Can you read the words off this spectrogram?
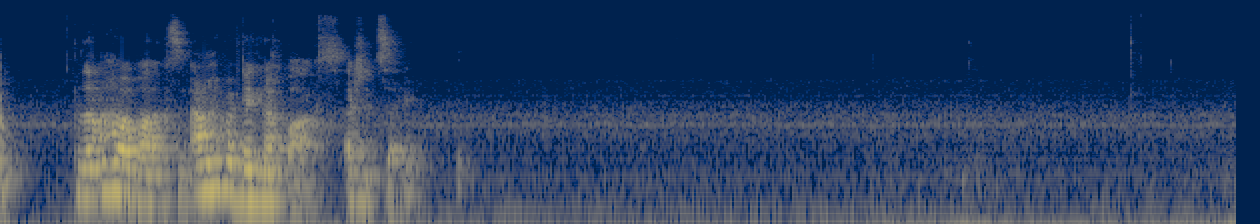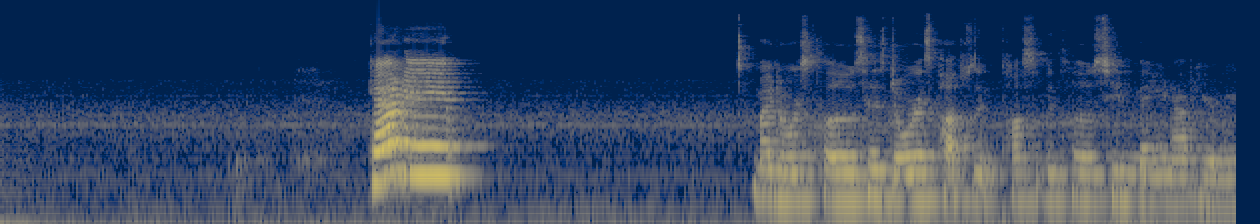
Because I don't have a box. I don't have a big enough box, I should say. Cody! My door's closed. His door is possibly possibly closed. He may not hear me.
